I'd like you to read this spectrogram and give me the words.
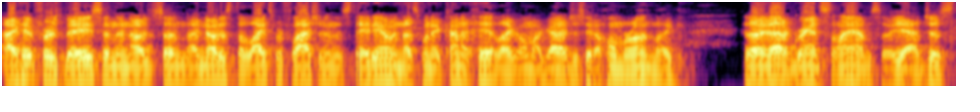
I hit first base and then all of a sudden I noticed the lights were flashing in the stadium and that's when it kind of hit like, oh my god, I just hit a home run like I had a grand slam. So yeah, just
